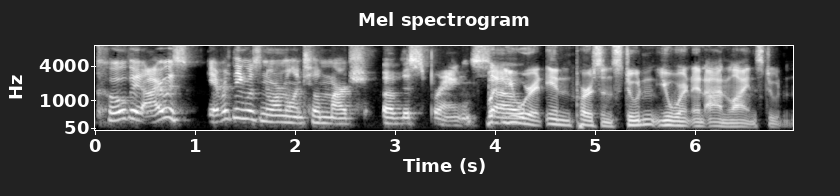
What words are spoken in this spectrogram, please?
COVID, I was everything was normal until March of the spring. So But you were an in-person student, you weren't an online student.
